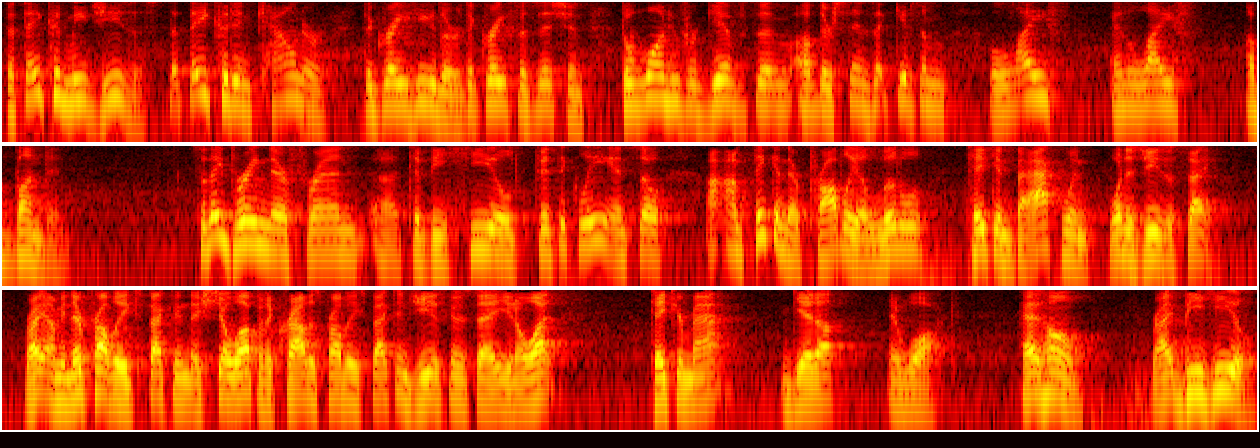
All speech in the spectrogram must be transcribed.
that they could meet Jesus, that they could encounter the great healer, the great physician, the one who forgives them of their sins, that gives them life and life abundant. So they bring their friend uh, to be healed physically. And so I'm thinking they're probably a little taken back when, what does Jesus say? Right? I mean, they're probably expecting, they show up and the crowd is probably expecting Jesus is going to say, you know what? Take your mat, get up and walk. Head home, right? Be healed.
